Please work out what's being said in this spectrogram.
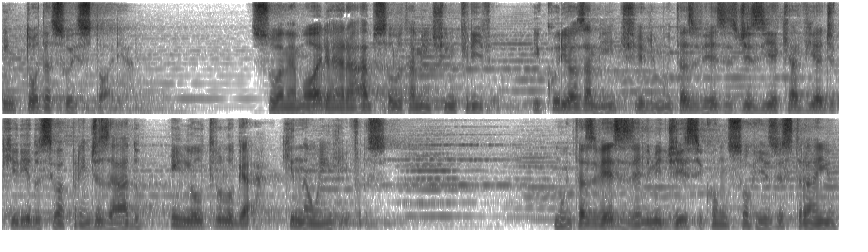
em toda a sua história. Sua memória era absolutamente incrível e curiosamente ele muitas vezes dizia que havia adquirido seu aprendizado em outro lugar que não em livros. Muitas vezes ele me disse com um sorriso estranho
